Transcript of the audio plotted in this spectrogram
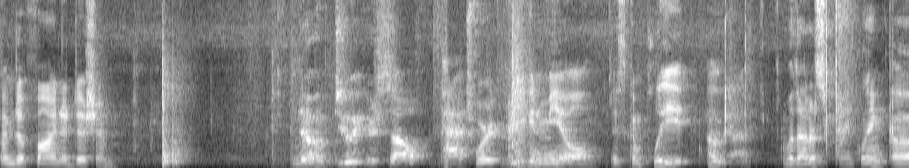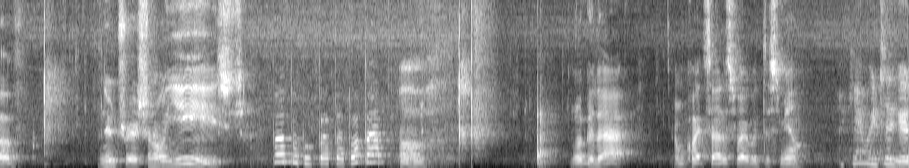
I'm a fine addition. No do-it-yourself patchwork vegan meal is complete Oh, God. without a sprinkling of nutritional yeast. Bop, bop, bop, bop, bop, bop, bop. Oh, Look at that. I'm quite satisfied with this meal. I can't wait to go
